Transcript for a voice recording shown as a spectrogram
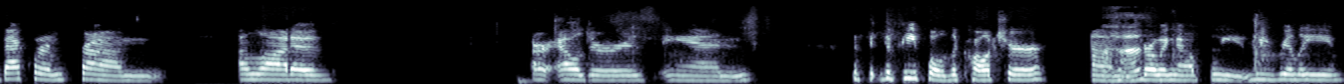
back where I'm from, a lot of our elders and the, the people, the culture, um, uh-huh. growing up, we, we really,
